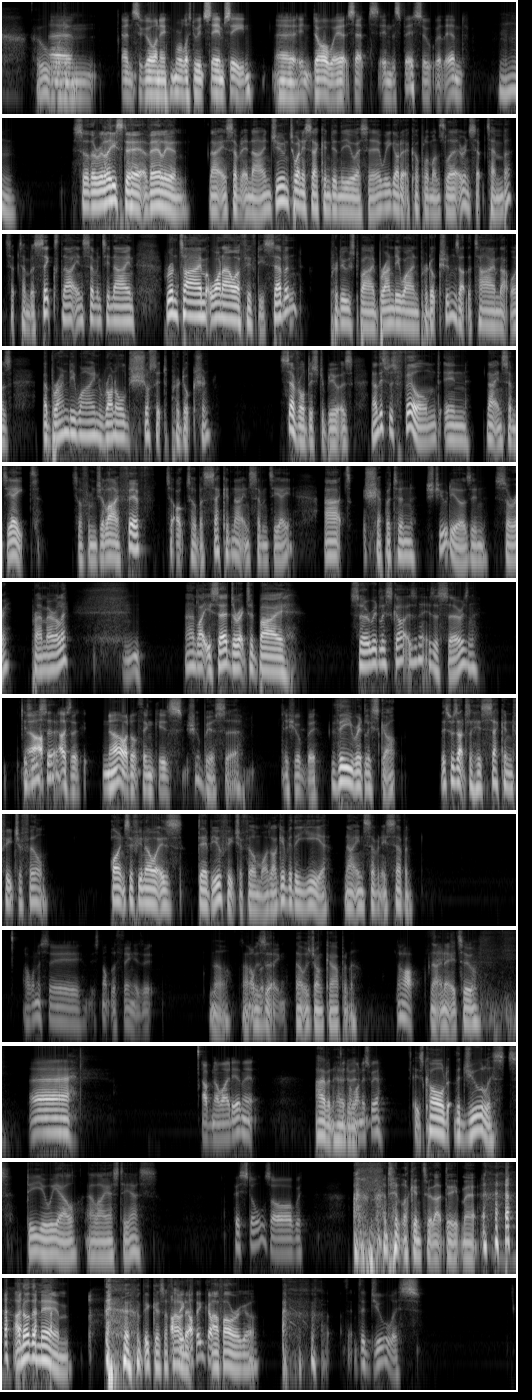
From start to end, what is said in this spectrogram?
Who wouldn't? Um, and Sigourney more or less doing the same scene uh, mm. in doorway, except in the spacesuit at the end. Mm. So the release date of Alien 1979, June 22nd in the USA. We got it a couple of months later in September, September 6th, 1979. Runtime 1 hour 57. Produced by Brandywine Productions. At the time, that was a Brandywine Ronald Shusett production. Several distributors. Now, this was filmed in 1978. So from July 5th to October 2nd, 1978 at Shepperton Studios in Surrey, primarily. Mm. And like you said, directed by Sir Ridley Scott, isn't it? He's a Sir, isn't he? Is yeah, he a Sir? I think, no, I don't think he's. Should be a Sir. He should be. The Ridley Scott. This was actually his second feature film. Points if you know what his debut feature film was. I'll give you the year 1977. I want to say it's not the thing, is it? No, that was uh, that was John Carpenter. Oh, 1982. Uh, I've no idea, mate. I haven't heard if of I'm it. honest with you. It's called The Duelists. D U E L L I S T S. Pistols or with. I didn't look into it that deep, mate. I know the name because I found I think, it I think half hour ago. the Duelists.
